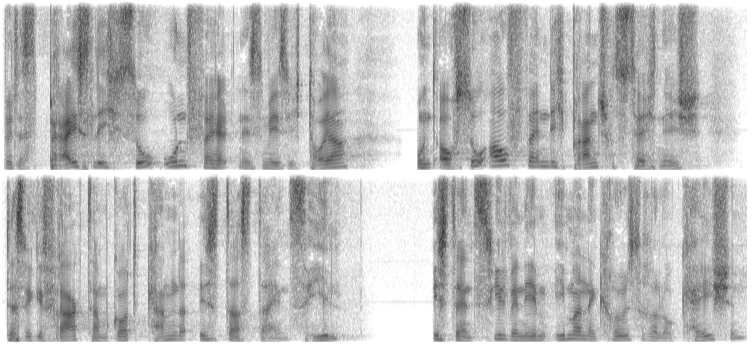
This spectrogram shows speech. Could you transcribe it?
wird es preislich so unverhältnismäßig teuer und auch so aufwendig brandschutztechnisch, dass wir gefragt haben, Gott, kann, ist das dein Ziel? Ist dein Ziel, wir nehmen immer eine größere Location?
